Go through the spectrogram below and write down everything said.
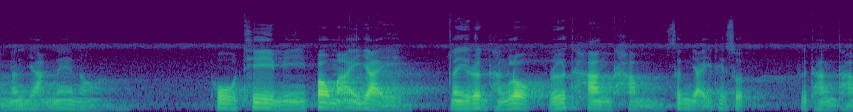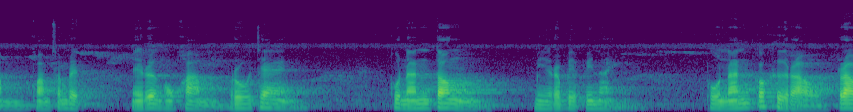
ำนั้นอย่างแน่นอน ผู้ที่มีเป้าหมายใหญ่ในเรื่องทางโลกหรือทางธรรม ซึ่งใหญ่ที่สุดคือทางธรรม ความสำเร็จในเรื่องของความรู้แจ้ง ผู้นั้นต้องมีระเบียบวินัย ผู้นั้นก็คือเรา เรา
